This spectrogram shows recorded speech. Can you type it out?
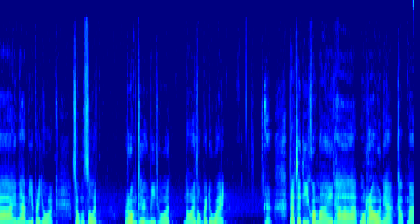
ได้และมีประโยชน์สูงสุด รวมถึงมีโทษน้อยลงไปด้วย แต่จะดีกว่าไหมถ้าพวกเราเนี่ยกลับมา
